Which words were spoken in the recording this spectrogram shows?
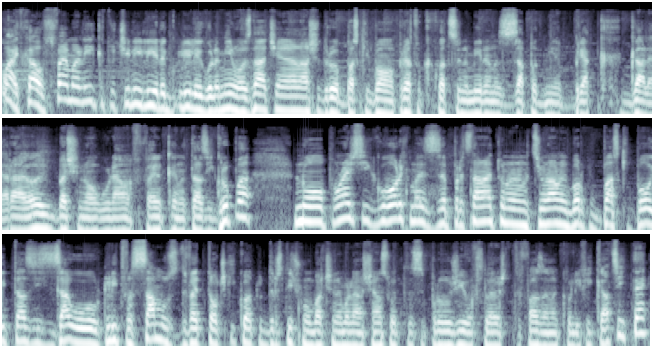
Lighthouse Family, като че ли Лилия, Големинова знае, че една наша друга баскетболна приятелка, която се намира на западния бряг Галя Райла и беше много голяма фенка на тази група. Но понеже си говорихме за представянето на националния отбор по баскетбол и тази загуба от Литва само с две точки, която драстично обаче намалява шансовете да се продължи в следващата фаза на квалификациите.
